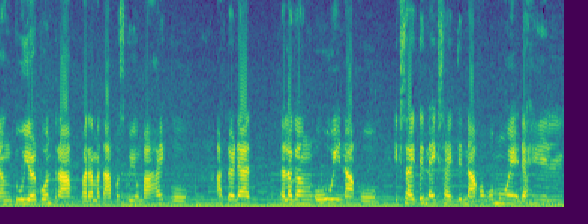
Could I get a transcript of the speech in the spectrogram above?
ng 2 year contract para matapos ko yung bahay ko. After that talagang uuwi na ako. Excited na excited na akong umuwi dahil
